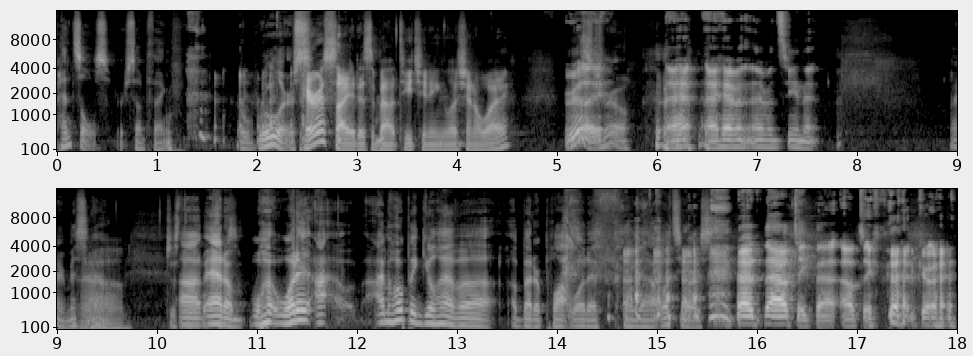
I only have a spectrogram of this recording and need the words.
pencils or something, or rulers. Parasite is about teaching English in a way. That's Really, true. I, I haven't I haven't seen it. Oh, you're missing out. Um, just Um, Adam, what what i- I, I'm hoping you'll have a, a better plot. What if? than that. What's yours? That, I'll take that. I'll take that. Go ahead.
